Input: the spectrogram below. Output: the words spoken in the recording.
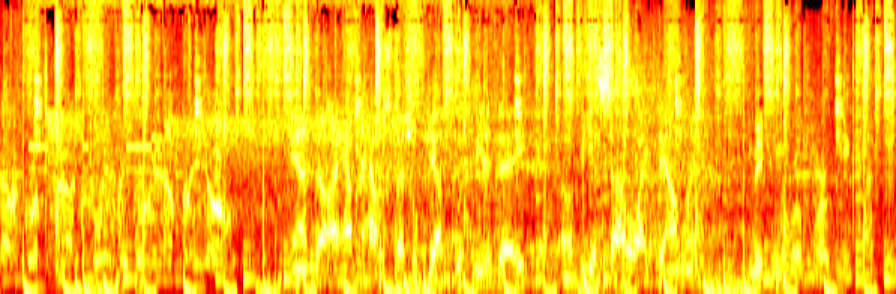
And uh, I happen to have a special guest with me today uh, via satellite downlink. Making the world more open and connected.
